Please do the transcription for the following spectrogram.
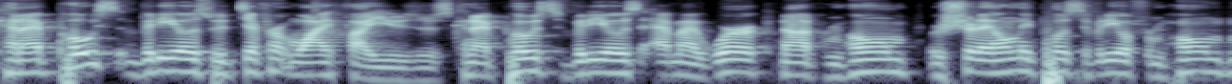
Can I post videos with different Wi Fi users? Can I post videos at my work, not from home? Or should I only post a video from home?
